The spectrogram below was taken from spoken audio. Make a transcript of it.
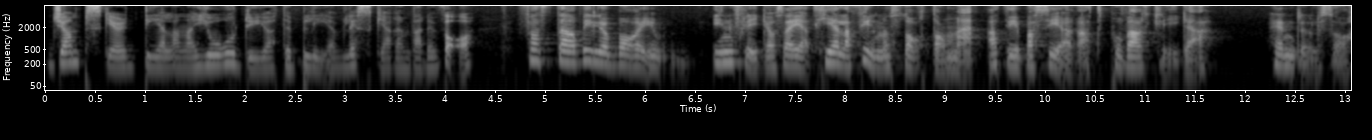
jump scare-delarna gjorde ju att det blev läskigare än vad det var. Fast där vill jag bara in- inflika och säga att hela filmen startar med att det är baserat på verkliga händelser.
